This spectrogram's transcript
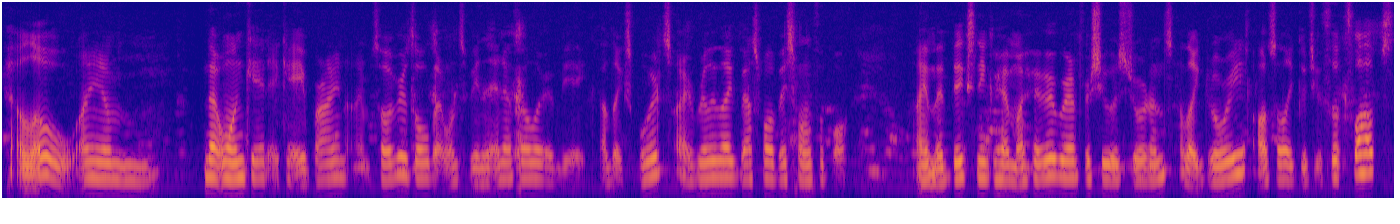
Hello, I am that one kid, aka Brian. I'm 12 years old. I want to be in the NFL or NBA. I like sports. I really like basketball, baseball, and football. I am a big sneakerhead. My favorite brand for shoes is Jordans. I like jewelry. Also like Gucci flip flops.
